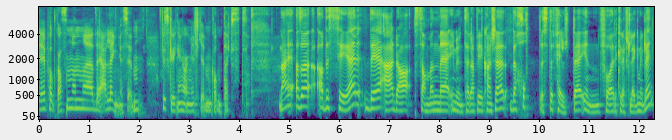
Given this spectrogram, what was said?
i podkasten, men eh, det er lenge siden. Husker ikke engang hvilken kontekst. Nei, altså ADC-er det er da sammen med immunterapi kanskje det hotteste feltet innenfor kreftlegemidler.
